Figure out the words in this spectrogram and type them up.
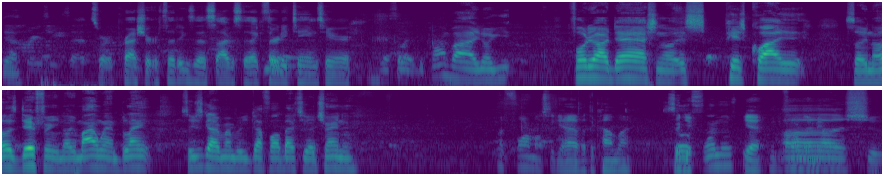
Yeah. How crazy is that sort of pressure that exists? Obviously, like 30 Yeah. teams here. Yeah, so like the combine, you know, you, 40 yard dash, you know, it's pitch quiet. So, you know, it was different. You know, your mind went blank. So you just got to remember you got to fall back to your training. What formals did you have at the combine? So, you- formal? Yeah. who'd you formally meet with? Uh, shoot.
